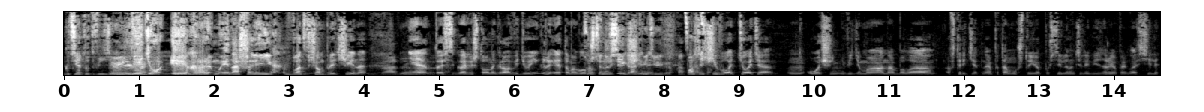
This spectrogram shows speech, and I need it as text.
Где тут видеоигры? видеоигры, мы нашли их! Вот в чем причина. Да, да, Не, то есть говорили, что он играл в видеоигры, и это могло Слушайте, ну все играют в видеоигры, в конце После концов. чего тетя очень, видимо, она была авторитетная, потому что ее пустили на телевизор, ее пригласили.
